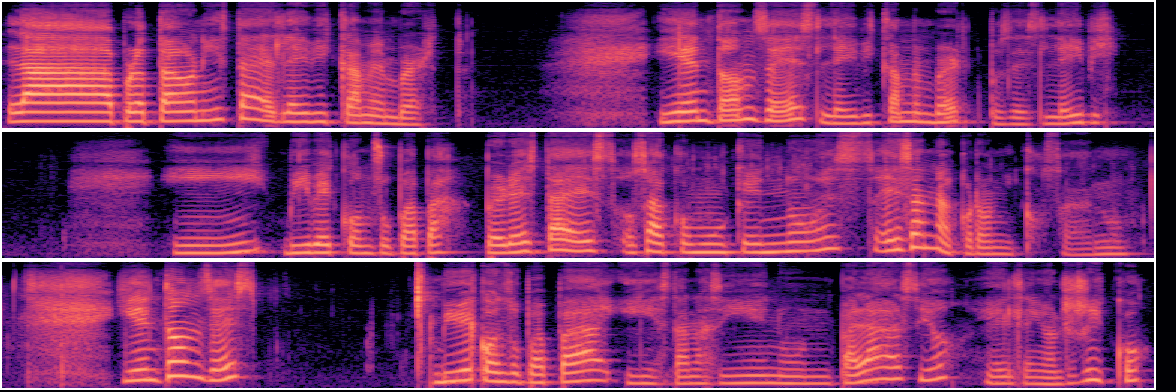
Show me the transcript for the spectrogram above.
La protagonista es Lady Camembert. Y entonces Lady Camembert, pues es Lady y vive con su papá. Pero esta es, o sea, como que no es, es anacrónico, o sea, no. Y entonces vive con su papá y están así en un palacio, el señor es rico,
